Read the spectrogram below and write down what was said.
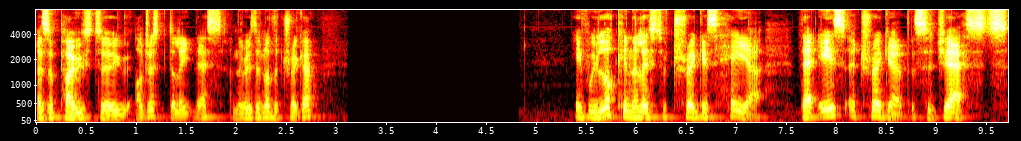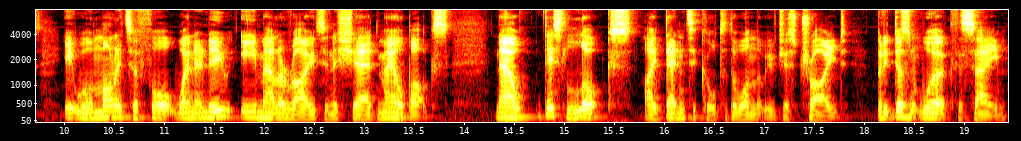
as opposed to, I'll just delete this, and there is another trigger. If we look in the list of triggers here, there is a trigger that suggests it will monitor for when a new email arrives in a shared mailbox. Now, this looks identical to the one that we've just tried, but it doesn't work the same.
